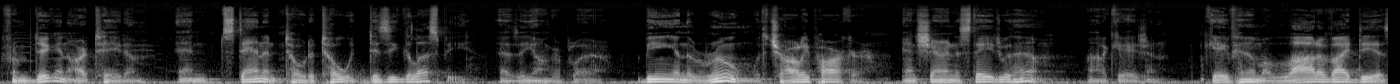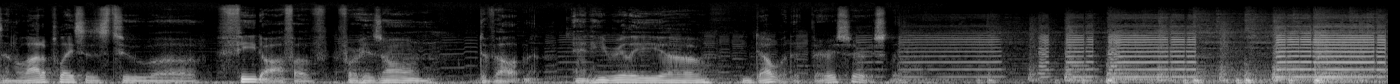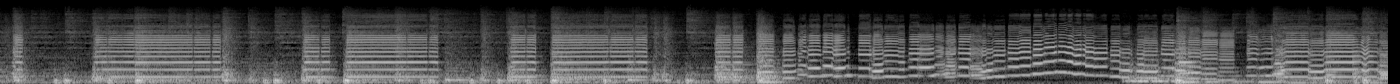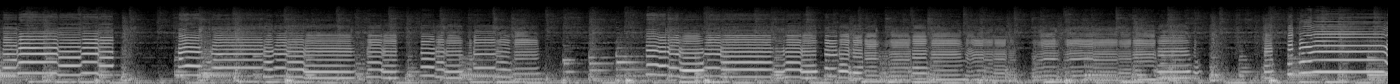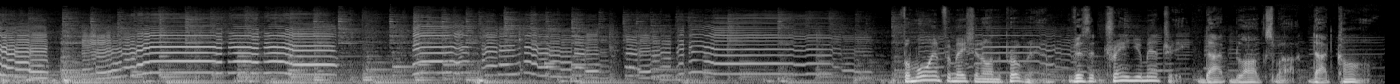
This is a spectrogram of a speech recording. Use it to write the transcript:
From digging Art Tatum and standing toe to toe with Dizzy Gillespie as a younger player, being in the room with Charlie Parker and sharing the stage with him on occasion gave him a lot of ideas and a lot of places to uh, feed off of for his own development. And he really uh, dealt with it very seriously. For more information on the program, visit trainumentary.blogspot.com.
